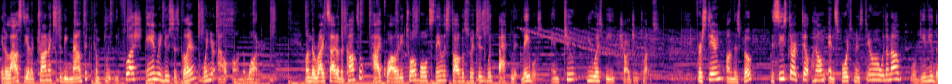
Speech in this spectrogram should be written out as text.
It allows the electronics to be mounted completely flush and reduces glare when you're out on the water. On the right side of the console, high quality 12 volt stainless toggle switches with backlit labels and two USB charging plugs. For steering on this boat, the SeaStar tilt helm and Sportsman steering wheel with a knob will give you the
